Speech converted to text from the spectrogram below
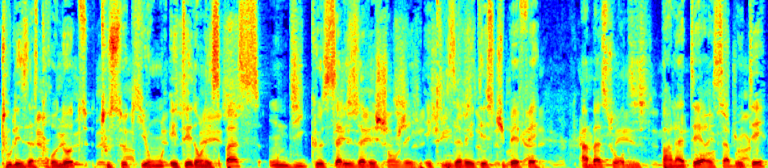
Tous les astronautes, tous ceux qui ont été dans l'espace, ont dit que ça les avait changés et qu'ils avaient été stupéfaits abasourdi par la Terre et sa beauté,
